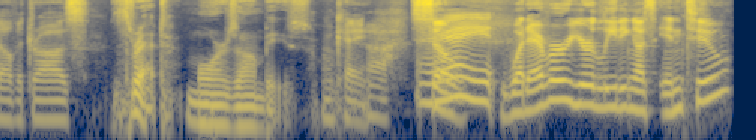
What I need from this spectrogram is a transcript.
Velvet draws. Threat: more zombies. Okay. Ah. So right. whatever you're leading us into,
